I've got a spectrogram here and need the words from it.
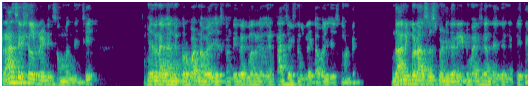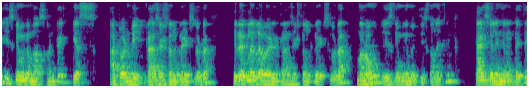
ట్రాన్సాక్షనల్ క్రెడిట్కి సంబంధించి ఏదైనా కానీ పొరపాటున అవైల్ చేసుకుంటే ఇరెగ్యులర్గా కానీ ట్రాన్సాక్షనల్ క్రెడిట్ అవైల్ చేసుకుంటే దానికి కూడా అసెస్మెంట్ జరిగి డిమాండ్స్ కానీ ఏదైనట్టయితే ఈ స్కీమ్ కింద వస్తుంటే ఎస్ అటువంటి ట్రాన్సాక్షనల్ క్రెడిట్స్ కూడా ఇర్రెగ్యులర్ అవైల్ ట్రాన్సాక్షనల్ క్రెడిట్స్ కూడా మనం ఈ స్కీమ్ కిందకి తీసుకొని వచ్చి ట్యాక్స్ చెల్లించినట్టయితే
